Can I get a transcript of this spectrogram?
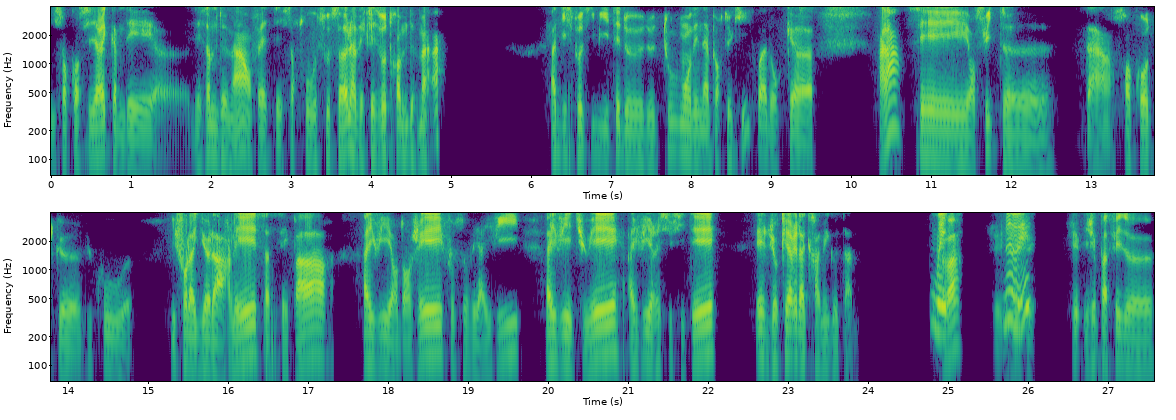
ils sont considérés comme des, euh, des hommes de main en fait, et se retrouvent au sous-sol avec les autres hommes de main, à disposibilité de, de tout le monde et n'importe qui, quoi. Donc euh, voilà, c'est ensuite, euh, ben, on se rend compte que du coup, euh, ils font la gueule à Harley, ça se sépare, Ivy est en danger, il faut sauver Ivy. Ivy est tué, Ivy est ressuscité, et le Joker il a cramé Gotham. Oui. Ça va J'ai- Oui, j'ai- oui. j'ai- J'ai pas fait de...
